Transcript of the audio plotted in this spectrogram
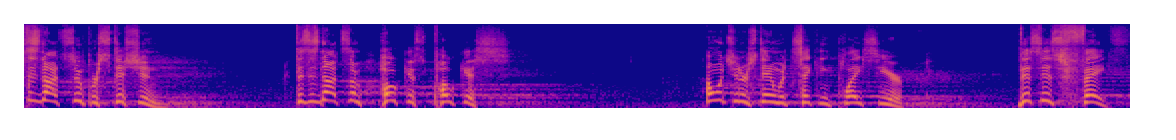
This is not superstition. This is not some hocus pocus. I want you to understand what's taking place here. This is faith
